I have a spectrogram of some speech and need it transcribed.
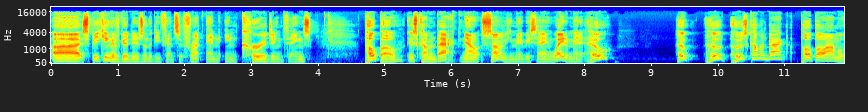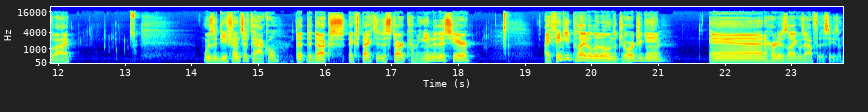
Uh, speaking of good news on the defensive front and encouraging things, Popo is coming back. Now, some of you may be saying, wait a minute, who? Who? Who who's coming back? Popo Aumavae was a defensive tackle that the Ducks expected to start coming into this year. I think he played a little in the Georgia game and hurt his leg was out for the season.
